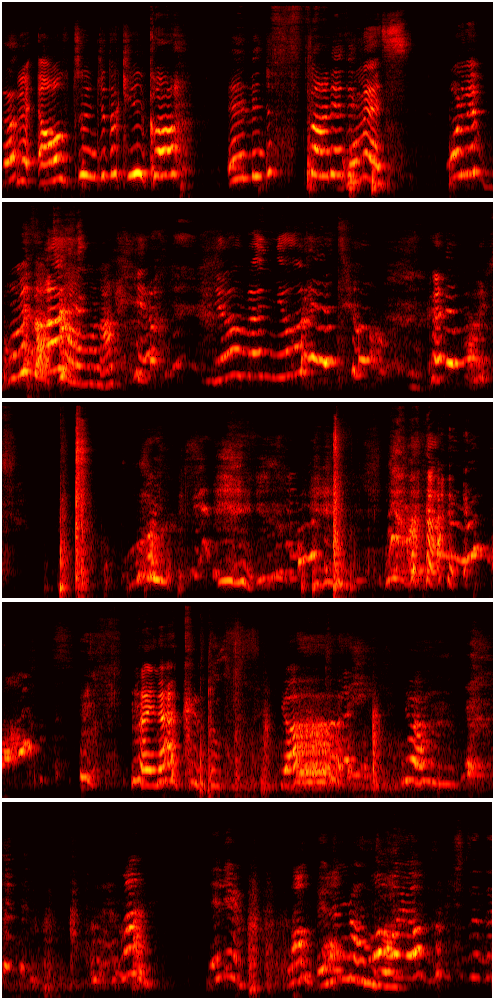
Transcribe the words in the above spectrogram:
Ve 6. dakika 50. saniyede Gomez. Onu hep Gomez atıyorum buna. Ya ben niye oraya atıyorum? Kale boş. Aynen kırdım. Ya. Ya. Lan. Elim. Lan Elim yandı. Aa yaptım işte de.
